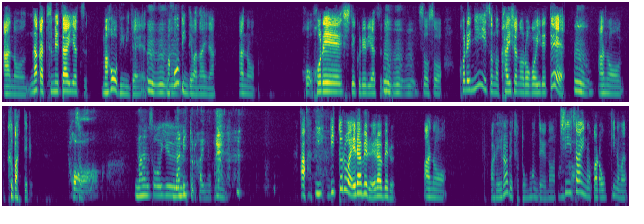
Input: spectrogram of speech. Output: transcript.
あの、中冷たいやつ。魔法瓶みたいなやつ。うんうんうん。魔法瓶ではないな。あの、ほ、保冷してくれるやつね。うんうんうん。そうそう。これに、その会社のロゴ入れて、うん。あの、配ってる。はあ。何、そういう。何リットル入んの？あ、い、リットルは選べる、選べる。あの、あれ選べたと思うんだよな。小さいのから大きいのまで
